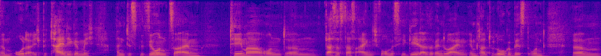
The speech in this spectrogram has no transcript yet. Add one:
ähm, oder ich beteilige mich an Diskussionen zu einem Thema und ähm, das ist das eigentlich, worum es hier geht. Also wenn du ein Implantologe bist und ähm,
